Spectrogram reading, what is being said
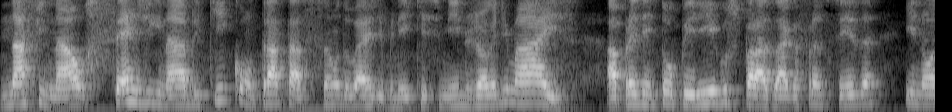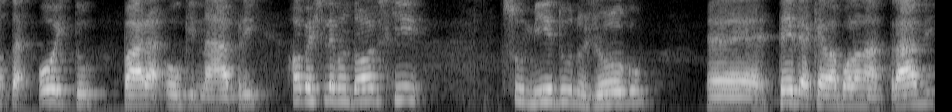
na final. Sérgio Gnabry, que contratação do Bayern de Munique, esse menino joga demais. Apresentou perigos para a zaga francesa e nota 8 para o Gnabry. Robert Lewandowski sumido no jogo, é, teve aquela bola na trave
